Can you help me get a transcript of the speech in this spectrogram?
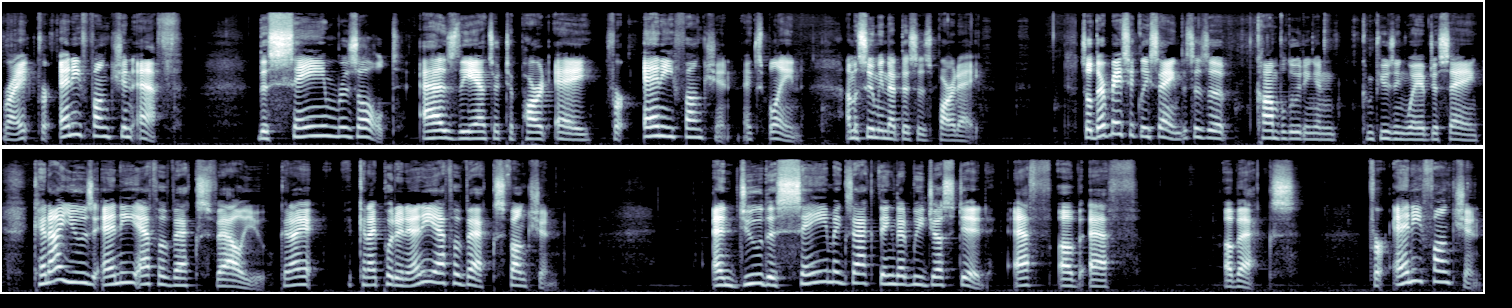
right? For any function f, the same result as the answer to part A for any function. Explain. I'm assuming that this is part A. So they're basically saying this is a convoluting and confusing way of just saying, can I use any f of x value? Can I can I put in any f of x function and do the same exact thing that we just did, f of f of x, for any function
